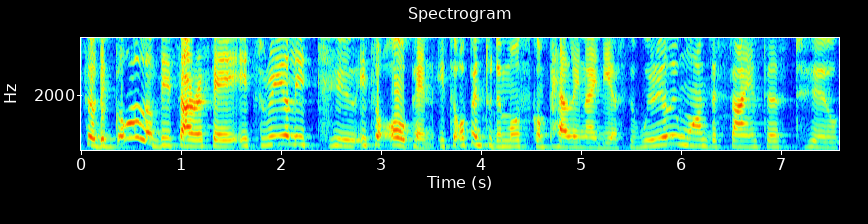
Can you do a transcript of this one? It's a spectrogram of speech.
So the goal of this RFA, it's really to, it's open. It's open to the most compelling ideas. So we really want the scientists to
